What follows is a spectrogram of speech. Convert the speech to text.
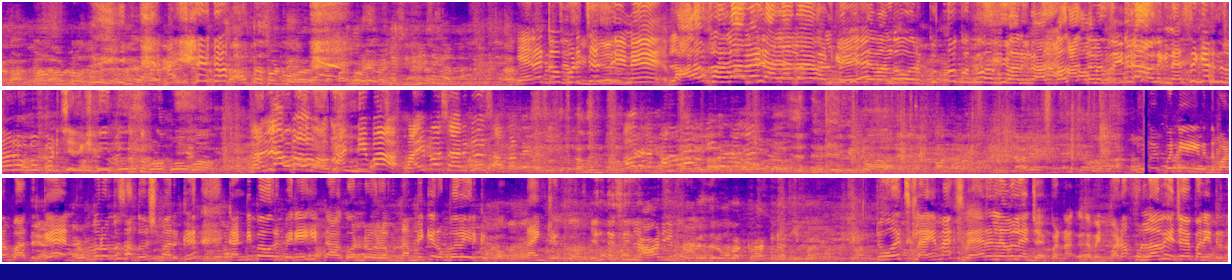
எனக்கு பிடிச்ச சீனு படம் ஃபுல்லாகவே நல்லா தான் இருக்கு வந்து ஒரு குத்து குத்துவாங்க பாருங்க. அதுதான் அவளுக்கு நெசங்கிறதுலாம் ரொம்ப பிடிச்சிருக்கு. நல்லா கண்டிப்பா. வைபா சாருக்கு செம்ம பெஸ்ட் பண்ணி இந்த படம் பார்த்துருக்கேன் and ரொம்ப ரொம்ப சந்தோஷமா இருக்கு. கண்டிப்பா ஒரு பெரிய ஹிட் ஆகுன்ற ஒரு நம்பிக்கை ரொம்பவே இருக்கு இப்போ. தேங்க்யூ எந்த சீன்ல ஆடியன்ஸோட இது ரொம்ப டுவர்ட்ஸ் கிளைமேக்ஸ் வேற லெவலில் என்ஜாய் பண்ணாங்க. ஐ மீன் படம் ஃபுல்லாகவே என்ஜாய் பண்ணிட்டு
